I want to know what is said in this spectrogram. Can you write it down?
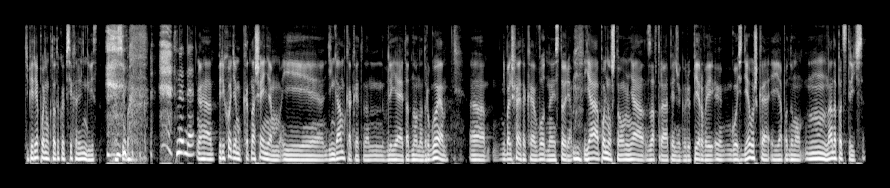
Теперь я понял, кто такой психолингвист. Спасибо. Ну да. А, переходим к отношениям и деньгам, как это влияет одно на другое. А, небольшая такая вводная история. Я понял, что у меня завтра, опять же говорю, первый э, гость девушка, и я подумал, м-м, надо подстричься.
